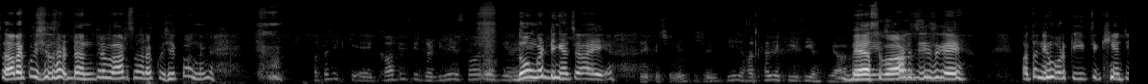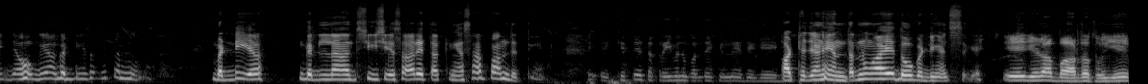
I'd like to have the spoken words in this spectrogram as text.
ਸਾਰਾ ਕੁਝ ਸਾਡਾ ਅੰਦਰ ਬਾਹਰ ਸਾਰਾ ਕੁਝ ਭੰਨ ਗਿਆ। ਪਤਾ ਜੀ ਕਾਹਦੇ ਚ ਗੱਡੀਆਂ ਸਵਾਰ ਹੋ ਗਏ ਦੋ ਗੱਡੀਆਂ ਚ ਆਏ ਆ। ਕੀ ਹੱਥਾਂ 'ਚ ਕੀ ਸੀ ਹਥਿਆਰ? ਬੈਸਵਾੜ ਸੀ ਸੀਗੇ ਪਤਾ ਨਹੀਂ ਹੋਰ ਕੀ ਤਿੱਖੀਆਂ ਚੀਜ਼ਾਂ ਹੋ ਗਈਆਂ ਗੱਡੀ ਸਾਰੀ ਭੰਨੀ। ਵੱਡੀ ਆ ਗੱਲਾਂ ਸ਼ੀਸ਼ੇ ਸਾਰੇ ਤੱਕੀਆਂ ਸਭ ਭੰਨ ਦਿੱਤੀਆਂ। ਕਿ- ਕਿਤੇ ਤਕਰੀਬਨ ਬੰਦੇ ਕਿੰਨੇ ਸੀਗੇ? ਅੱਠ ਜਣੇ ਅੰਦਰ ਨੂੰ ਆਏ ਦੋ ਗੱਡੀਆਂ 'ਚ ਸੀਗੇ। ਇਹ ਜਿਹੜਾ ਵਾਰਦਾਤ ਹੋਈ ਇਹ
